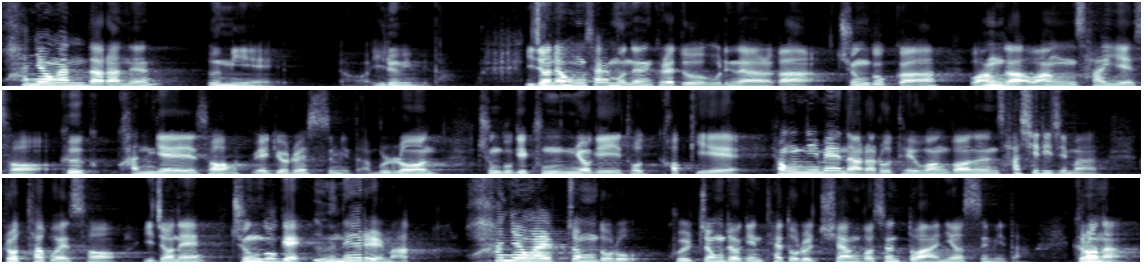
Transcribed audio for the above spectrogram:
환영한다라는 의미의 어, 이름입니다. 이전에 홍살문은 그래도 우리나라가 중국과 왕과 왕 사이에서 그 관계에서 외교를 했습니다. 물론 중국이 국력이 더 컸기에 형님의 나라로 대우한 것은 사실이지만 그렇다고 해서 이전에 중국의 은혜를 막 환영할 정도로 굴종적인 태도를 취한 것은 또 아니었습니다. 그러나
